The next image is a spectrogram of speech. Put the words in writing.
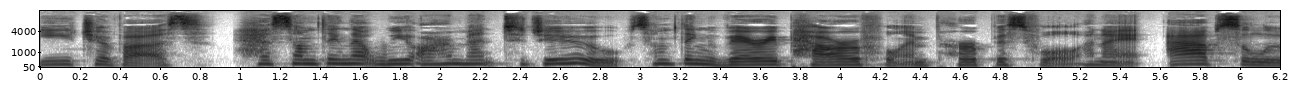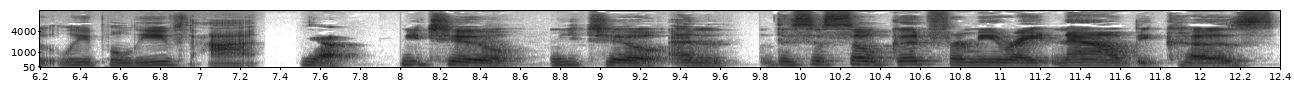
each of us has something that we are meant to do, something very powerful and purposeful. And I absolutely believe that. Yeah. Me too. Me too. And this is so good for me right now because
